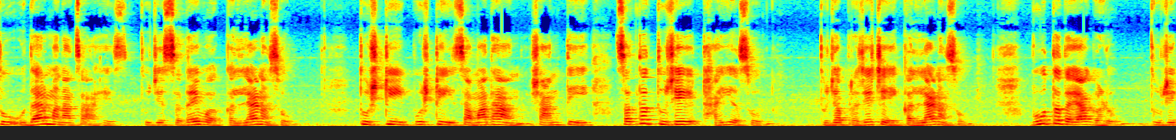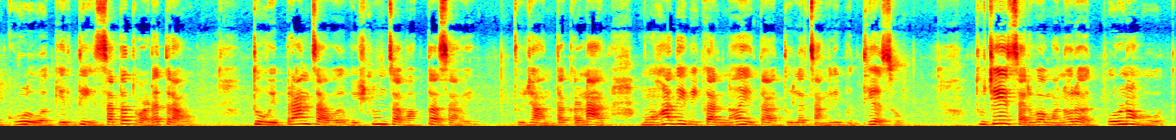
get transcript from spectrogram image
तू उदार मनाचा आहेस. तुझे सदैव कल्याण असो. तुष्टी पुष्टी समाधान शांती सतत तुझे ठाई असो. तुझ्या प्रजेचे कल्याण असो. भूतदया घडो. तुझे कुळ व कीर्ती सतत वाढत राहो. तू विप्रांचा व विष्णूंचा भक्त असावे. तुझ्या अंतकरणात मोहादी विकार न येता तुला चांगली बुद्धी असो. तुझे सर्व मनोरथ पूर्ण होत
